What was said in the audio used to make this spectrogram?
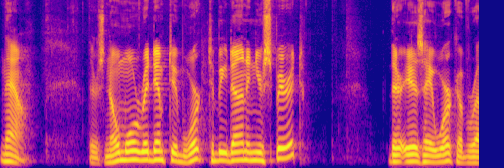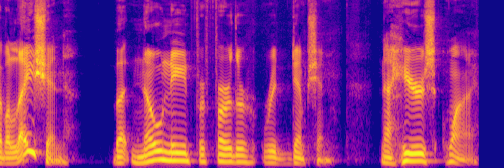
Now, there's no more redemptive work to be done in your spirit. There is a work of revelation, but no need for further redemption. Now here's why.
